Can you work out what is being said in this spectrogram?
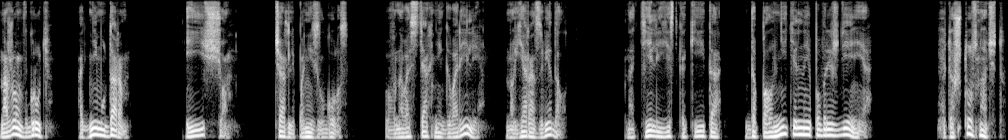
ножом в грудь, одним ударом. И еще...» — Чарли понизил голос. «В новостях не говорили, но я разведал. На теле есть какие-то дополнительные повреждения». «Это что значит?»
